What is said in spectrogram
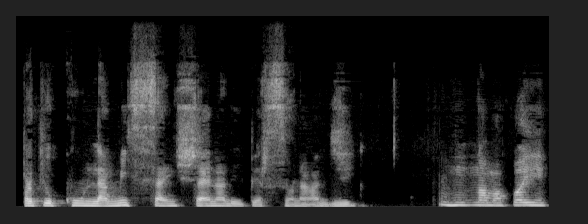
proprio con la messa in scena dei personaggi. Mm-hmm. No, ma poi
